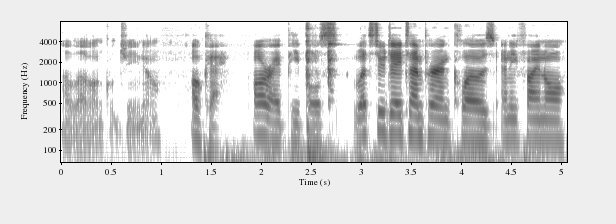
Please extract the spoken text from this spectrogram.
I love Uncle Geno. Okay. All right, peoples. Let's do daytime prayer and close. Any final?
